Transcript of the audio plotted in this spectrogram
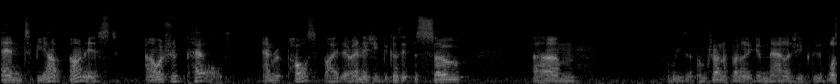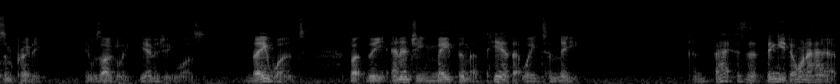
And to be honest, I was repelled and repulsed by their energy because it was so. Um, I'm trying to find a good analogy because it wasn't pretty. It was ugly, the energy was. They weren't, but the energy made them appear that way to me. And that is the thing you don't want to have.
